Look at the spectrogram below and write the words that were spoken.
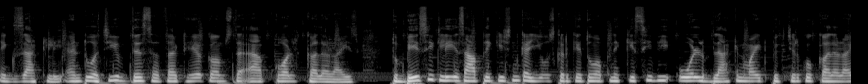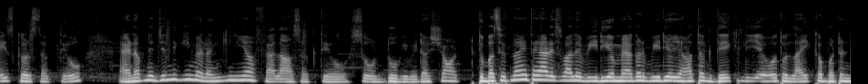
exactly and to achieve this effect here comes the app called Colorize तो बेसिकली इस एप्लीकेशन का यूज़ करके तुम अपने किसी भी old black and white picture को कलराइज कर सकते हो एंड अपनी ज़िंदगी में रंगीनियाँ फैला सकते हो। So do give it a shot तो बस इतना ही था यार इस वाले वीडियो में। अगर वीडियो यहाँ तक देख लिए हो तो लाइक का बटन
